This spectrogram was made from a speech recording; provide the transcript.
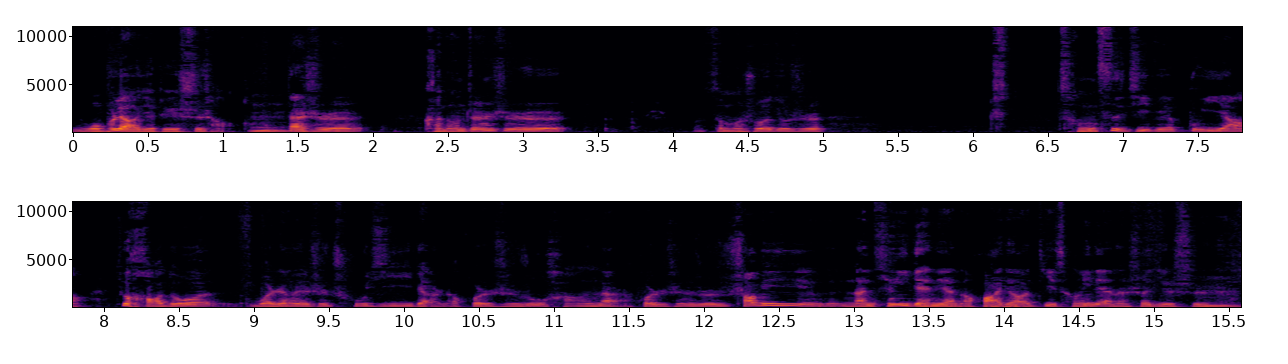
我不了解这个市场，嗯但是可能真是怎么说，就是层层次级别不一样，就好多我认为是初级一点的，或者是入行的，或者甚至是稍微难听一点点的话，叫底层一点的设计师，嗯。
